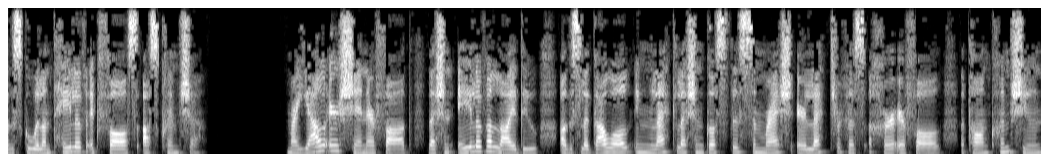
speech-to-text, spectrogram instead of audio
agus go bhfuil an taobh ag fás as cuimse. Mar gheall ar sin ar fad leis an éileamh a laghdú agus le gabháil i ngleic leis an gcostas sa mreis ar leictreachas a chur ar fáil atá an cuimsiún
